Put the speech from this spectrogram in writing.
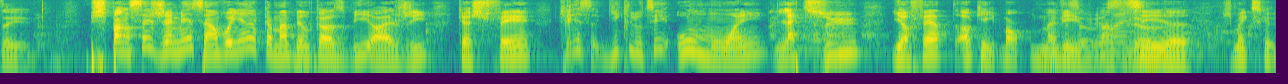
Dire- Puis je pensais jamais, c'est en voyant comment Bill Cosby a agi que je fais. Chris, Guy Cloutier, au moins, là-dessus, il a fait OK, bon, vous m'avez c'est ça, eu. Si, euh, je m'excuse.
